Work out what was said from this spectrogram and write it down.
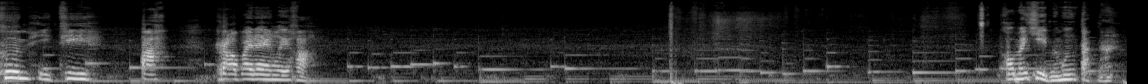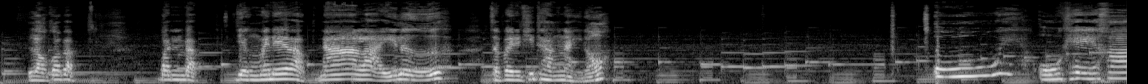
คืนอีกทีปะเราไปแดงเลยค่ะ พราไม่ขีดมันเพิ่งตัดนะ เราก็แบบมันแบบยังไม่ได้แบบหน้าไหลหรือ จะไปในทิศทางไหนเนาะโอ้ยโอเคค่ะ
